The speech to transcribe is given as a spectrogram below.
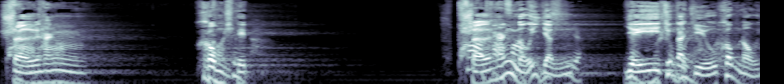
Sợ hăng Không thích Sợ hắn nổi giận Vậy chúng ta chịu không nổi.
